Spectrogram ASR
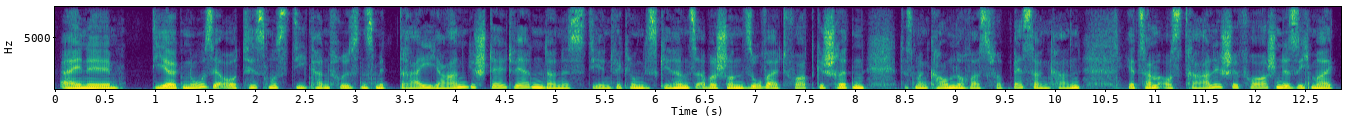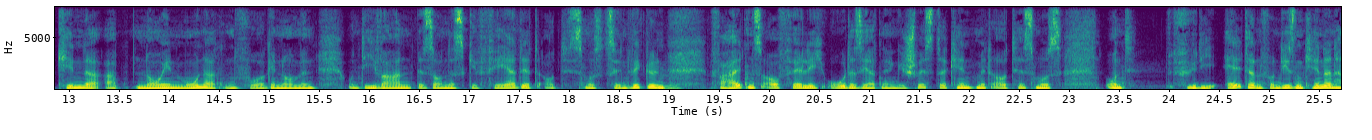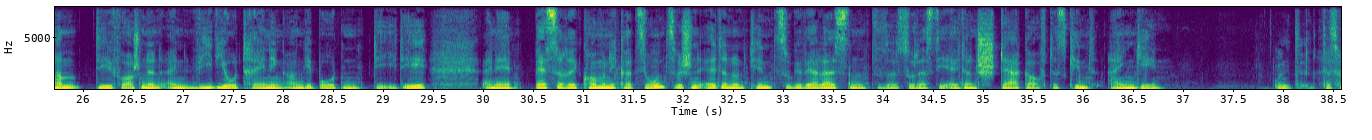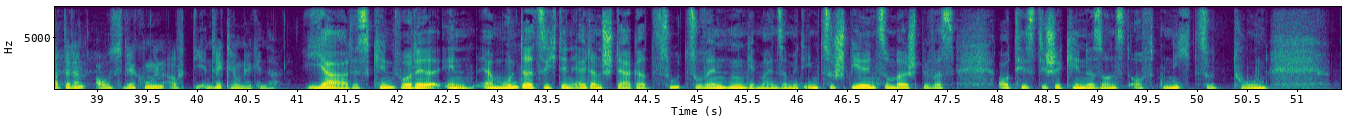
Eine Diagnose Autismus, die kann frühestens mit drei Jahren gestellt werden. Dann ist die Entwicklung des Gehirns aber schon so weit fortgeschritten, dass man kaum noch was verbessern kann. Jetzt haben australische Forschende sich mal Kinder ab neun Monaten vorgenommen und die waren besonders gefährdet, Autismus zu entwickeln, mhm. verhaltensauffällig oder sie hatten ein Geschwisterkind mit Autismus und für die Eltern von diesen Kindern haben die Forschenden ein Videotraining angeboten. Die Idee, eine bessere Kommunikation zwischen Eltern und Kind zu gewährleisten, sodass die Eltern stärker auf das Kind eingehen. Und das hatte dann Auswirkungen auf die Entwicklung der Kinder. Ja, das Kind wurde in, ermuntert, sich den Eltern stärker zuzuwenden, gemeinsam mit ihm zu spielen, zum Beispiel, was autistische Kinder sonst oft nicht zu tun.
